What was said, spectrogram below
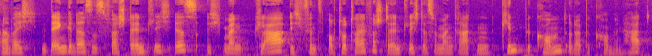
Aber ich denke, dass es verständlich ist. Ich meine, klar, ich finde es auch total verständlich, dass wenn man gerade ein Kind bekommt oder bekommen hat,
